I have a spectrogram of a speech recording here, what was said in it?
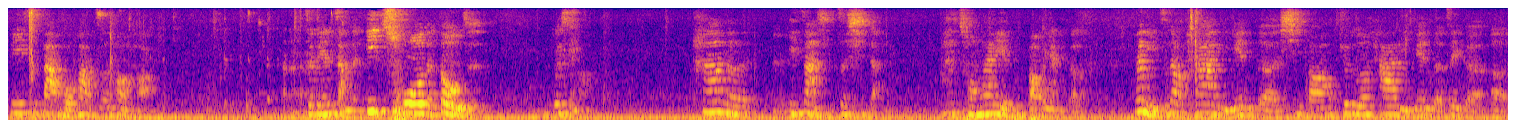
第一次大活化之后哈，这边长了一撮的痘子，为什么？她呢一炸起这细的，她从来也不保养的。那你知道它里面的细胞，就是说它里面的这个呃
